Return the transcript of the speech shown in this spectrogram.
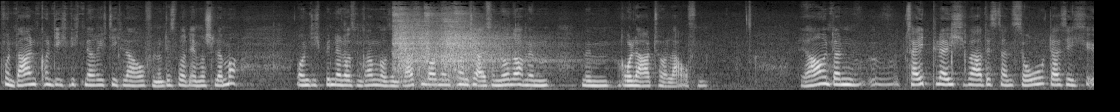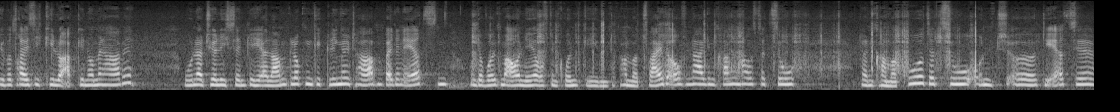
Von da an konnte ich nicht mehr richtig laufen und das wurde immer schlimmer. Und ich bin dann aus dem Krankenhaus entlassen worden und konnte also nur noch mit dem, mit dem Rollator laufen. Ja, und dann äh, zeitgleich war das dann so, dass ich über 30 Kilo abgenommen habe, wo natürlich sämtliche Alarmglocken geklingelt haben bei den Ärzten und da wollten wir auch näher auf den Grund geben. Da kam ein zweiter Aufenthalt im Krankenhaus dazu dann kam eine Kur dazu und äh, die Ärzte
